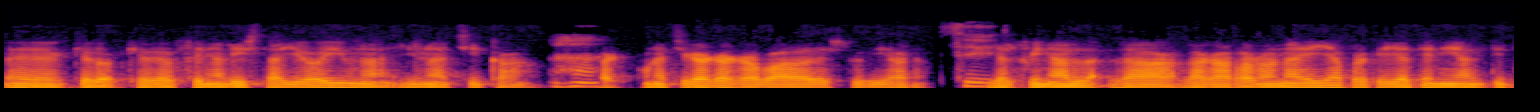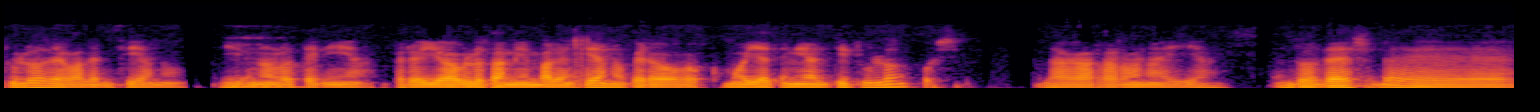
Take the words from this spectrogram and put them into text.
eh, quedó, quedó finalista yo y una, y una chica, Ajá. una chica que acababa de estudiar. Sí. Y al final la, la agarraron a ella porque ella tenía el título de valenciano y yo no lo tenía. Pero yo hablo también valenciano, pero como ella tenía el título, pues la agarraron a ella. Entonces, eh,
